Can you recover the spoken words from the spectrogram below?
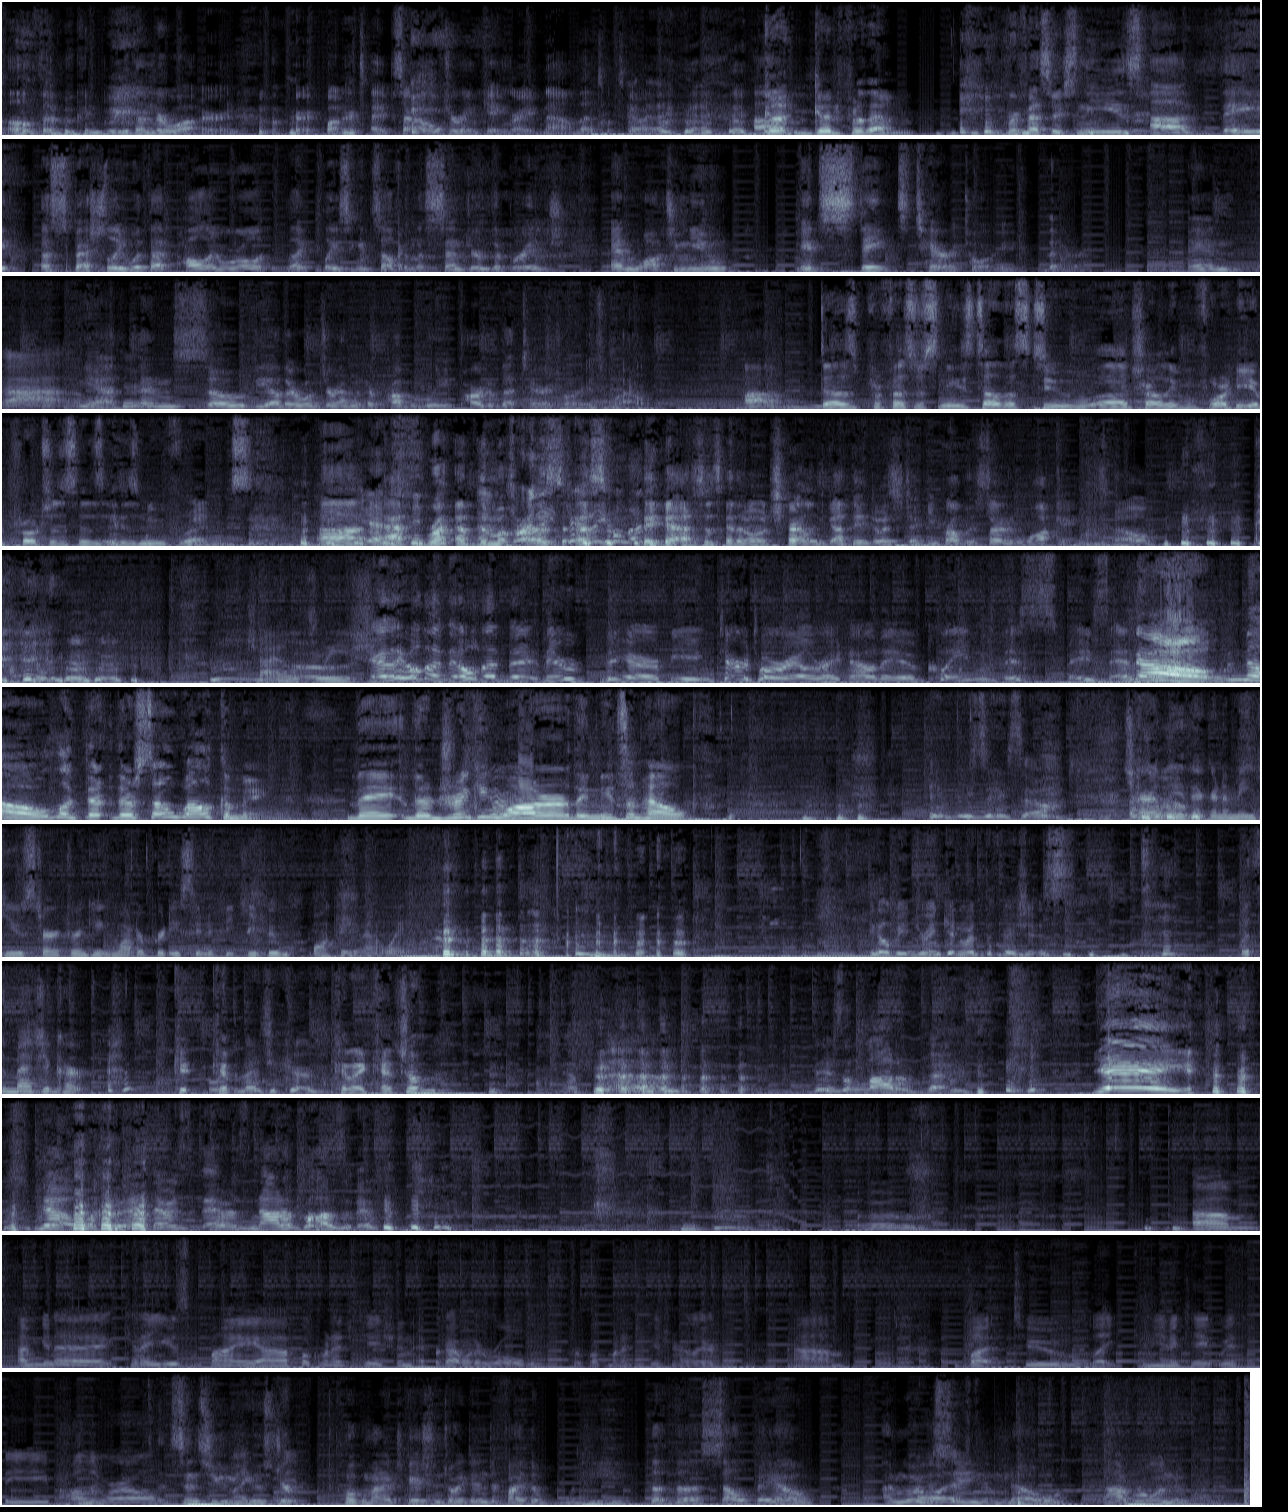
all of them who can breathe underwater and who are water types are all drinking right now. That's what's going on. Um, Good. Good for them. Professor Sneeze, uh, they, especially with that Poliwhirl like placing itself in the center of the bridge and watching you, it's staked territory there. And Ah. yeah, and so the other ones around it are probably part of that territory as well. Um, Does Professor Sneeze tell this to uh, Charlie before he approaches his his new friends? uh, Yes. at, right, at the mo- Charlie, as- Charlie, as- hold on. yeah, I was gonna say the moment Charlie got the intuition check, he probably started walking. So child's leash. Charlie, hold on, hold on. They're, they're they are being territorial right now. They have claimed this space as No, no. Look, they're they're so welcoming. They they're drinking water. They need some help. If you say so. Charlie, they're gonna make you start drinking water pretty soon if you keep walking that way. You'll be drinking with the fishes. With the Magikarp. Can, With the Magikarp. can I catch them? There's a lot of them. Yay! No, that, that was that was not a positive. Oh. Um, I'm gonna. Can I use my uh, Pokemon education? I forgot what I rolled for Pokemon education earlier. Um, but to like communicate with the Poliwhirl. Since you Like, used your. Pokemon education to identify the Wii, the, the Salveo, I'm going Oh, to say no. Uh, roll a new one.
